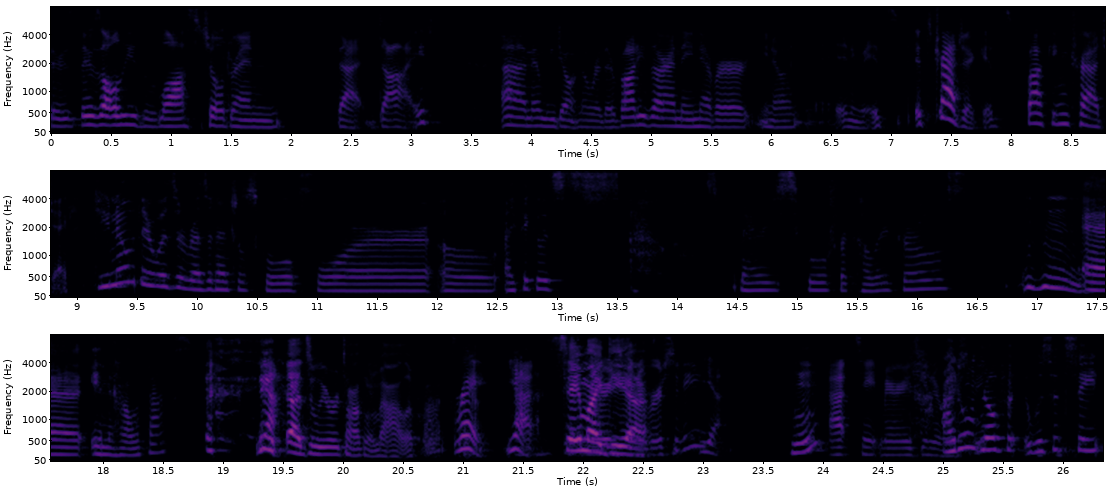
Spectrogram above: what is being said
there's there's all these lost children that died. Um, and we don't know where their bodies are, and they never, you know. Anyway, it's it's tragic. It's fucking tragic. Do you know there was a residential school for oh, I think it was oh god, St. Mary's School for Colored Girls mm-hmm. uh, in Halifax. Yeah, as we were talking about Halifax. Right. Yeah. Same idea. University. Yeah. Hmm? At St. Mary's University. I don't know if it was it St.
